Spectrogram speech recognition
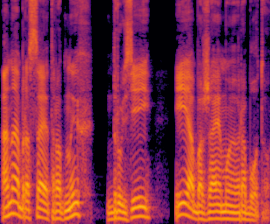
Она бросает родных, друзей и обожаемую работу.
